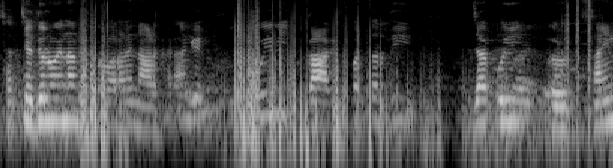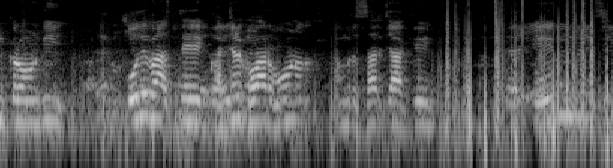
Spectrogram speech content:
ਸੱਚੇ ਦਿਲੋਂ ਇਹਨਾਂ ਦੇ ਪਰਿਵਾਰਾਂ ਦੇ ਨਾਲ ਖੜਾਂਗੇ। ਕੋਈ ਵੀ ਕਾਗਜ਼ ਪੱਤਰ ਦੀ ਜਾਂ ਕੋਈ ਸਾਈਨ ਕਰਾਉਣ ਦੀ, ਉਹਦੇ ਵਾਸਤੇ ਖੱਜਲ ਖੁਆਰ ਹੋਣ, ਅੰਮ੍ਰਿਤਸਰ ਜਾ ਕੇ, ਇਹ ਵੀ ਨਹੀਂ ਸੀ।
